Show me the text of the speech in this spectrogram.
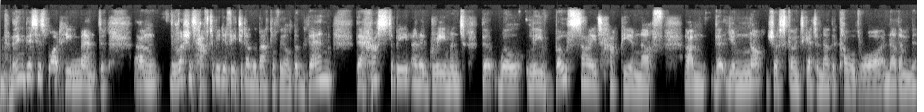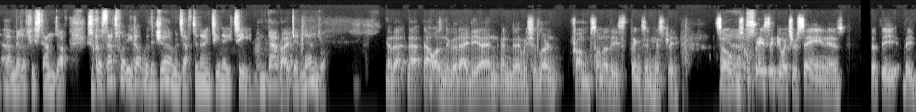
Mm-hmm. I think this is what he meant. Um, the Russians have to be defeated on the battlefield, but then there has to be an agreement that will leave both sides happy enough um, that you're not just going to get another Cold War, another uh, military standoff, because that's what you got with the Germans after 1918, and that right. didn't end well yeah, that, that that wasn't a good idea, and and uh, we should learn from some of these things in history. So, yes. so basically, what you're saying is that the the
